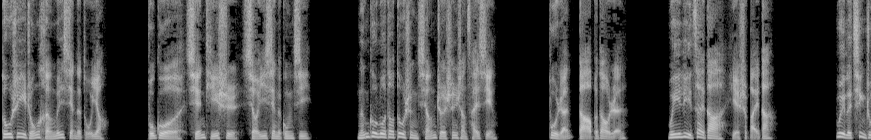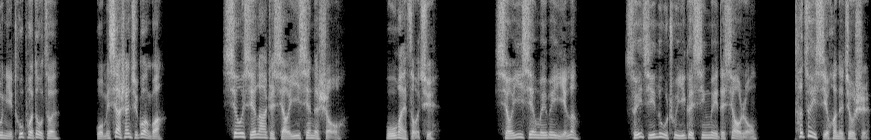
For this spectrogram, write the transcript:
都是一种很危险的毒药。不过前提是小医仙的攻击。能够落到斗圣强者身上才行，不然打不到人，威力再大也是白搭。为了庆祝你突破斗尊，我们下山去逛逛。萧协拉着小医仙的手，屋外走去。小医仙微微一愣，随即露出一个欣慰的笑容。他最喜欢的就是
